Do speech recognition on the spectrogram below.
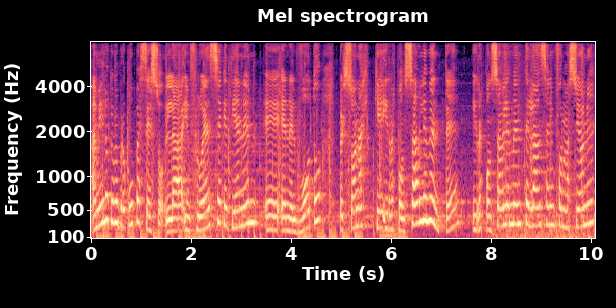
A mí lo que me preocupa es eso, la influencia que tienen eh, en el voto personas que irresponsablemente irresponsablemente lanzan informaciones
